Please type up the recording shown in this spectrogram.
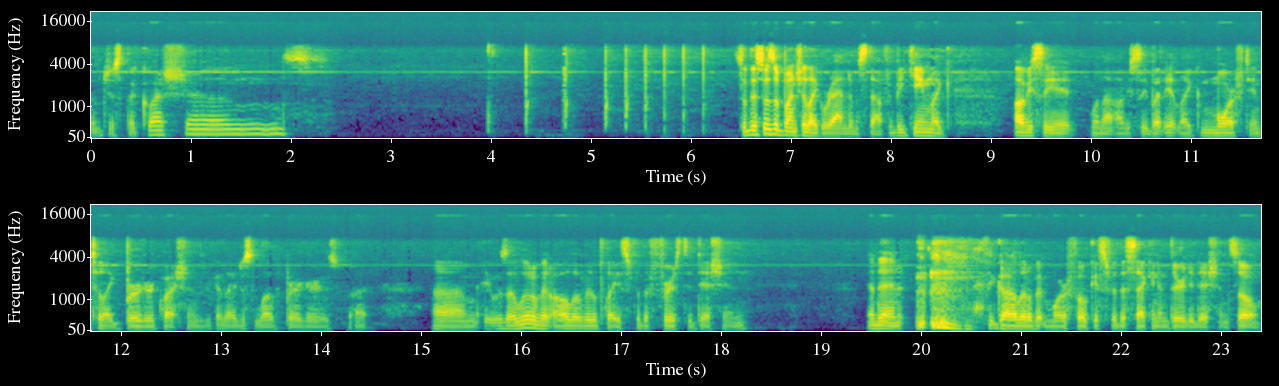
of just the questions. So this was a bunch of like random stuff. It became like obviously it well not obviously, but it like morphed into like burger questions because I just love burgers. But um, it was a little bit all over the place for the first edition. And then it got a little bit more focused for the second and third edition. So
